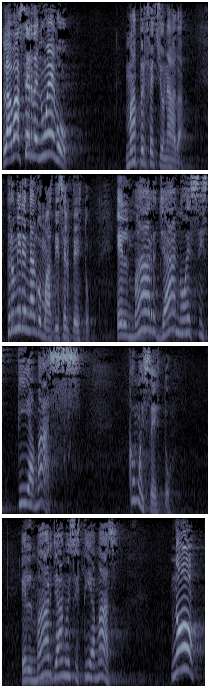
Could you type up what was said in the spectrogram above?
La va a hacer de nuevo, más perfeccionada. Pero miren algo más, dice el texto. El mar ya no existía más. ¿Cómo es esto? El mar ya no existía más. No,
